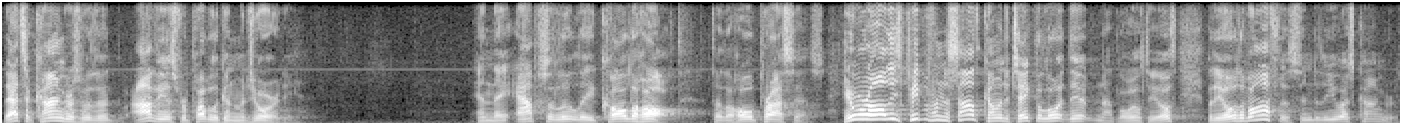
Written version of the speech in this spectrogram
that's a Congress with an obvious Republican majority. And they absolutely called a halt to the whole process. Here were all these people from the South coming to take the, lo- the, not loyalty oath, but the oath of office into the U.S. Congress.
